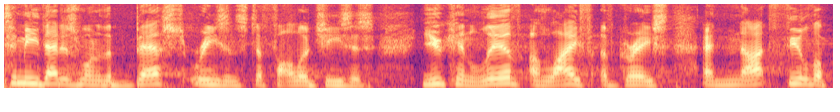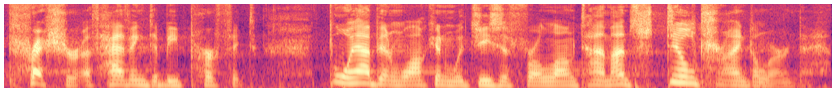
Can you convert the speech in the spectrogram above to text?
To me, that is one of the best reasons to follow Jesus. You can live a life of grace and not feel the pressure of having to be perfect. Boy, I've been walking with Jesus for a long time. I'm still trying to learn that.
